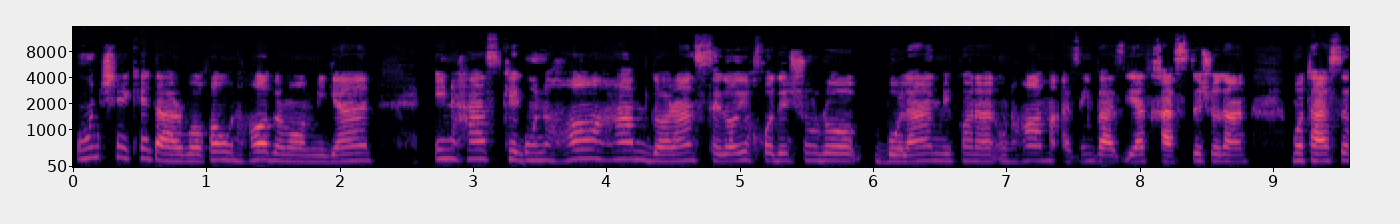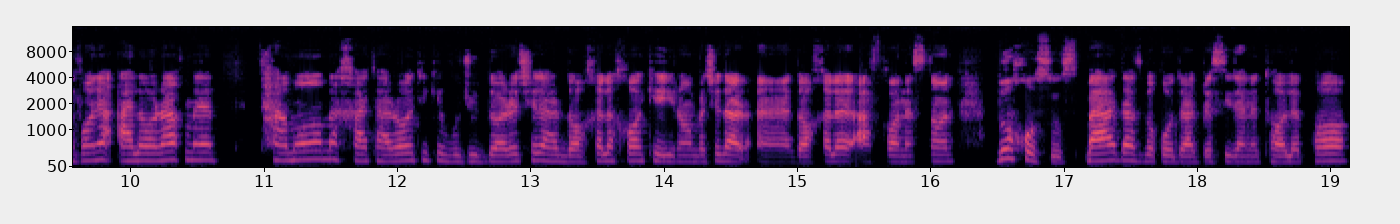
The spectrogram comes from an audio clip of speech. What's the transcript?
اون چه که در واقع اونها به ما میگن این هست که اونها هم دارن صدای خودشون رو بلند می‌کنن. اونها هم از این وضعیت خسته شدن. متاسفانه علا رقم تمام خطراتی که وجود داره چه در داخل خاک ایران و چه در داخل افغانستان دو خصوص بعد از به قدرت رسیدن طالب ها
